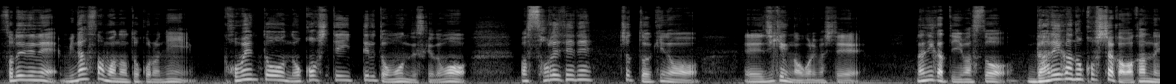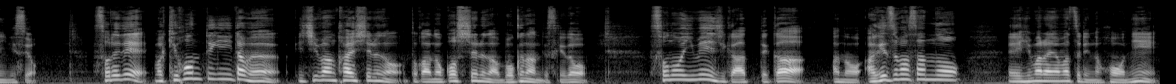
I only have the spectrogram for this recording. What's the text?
それでね、皆様のところにコメントを残していってると思うんですけども、まあ、それでね、ちょっと昨日、えー事件が起こりまして、何かって言いますと、誰が残したかわかんないんですよ。それで、まあ、基本的に多分、一番返してるのとか残してるのは僕なんですけど、そのイメージがあってか、あの、あげずまさんの、えーヒマラヤ祭りの方に、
